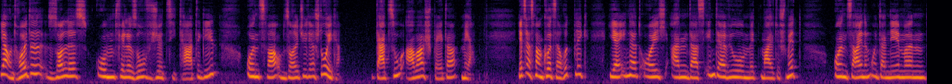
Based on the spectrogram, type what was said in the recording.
Ja, und heute soll es um philosophische Zitate gehen, und zwar um solche der Stoiker. Dazu aber später mehr. Jetzt erstmal ein kurzer Rückblick. Ihr erinnert euch an das Interview mit Malte Schmidt und seinem Unternehmen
